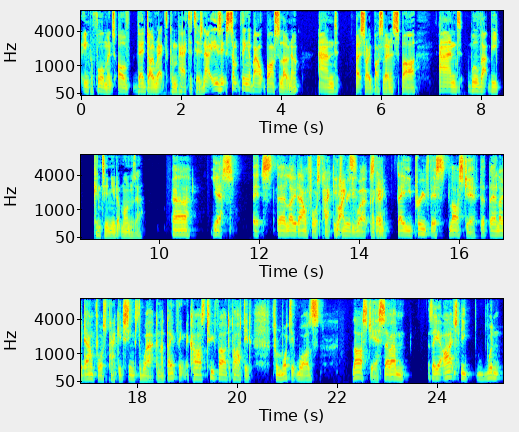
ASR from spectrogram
in performance of their direct competitors. Now, is it something about Barcelona and uh, sorry, Barcelona, Spa, and will that be continued at Monza? Uh, yes, it's their low downforce package Right. really works. Okay. They they proved this last year that their low downforce package seems to work, and I don't think the car's too far departed from what it was last year. So um, so yeah, I actually wouldn't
